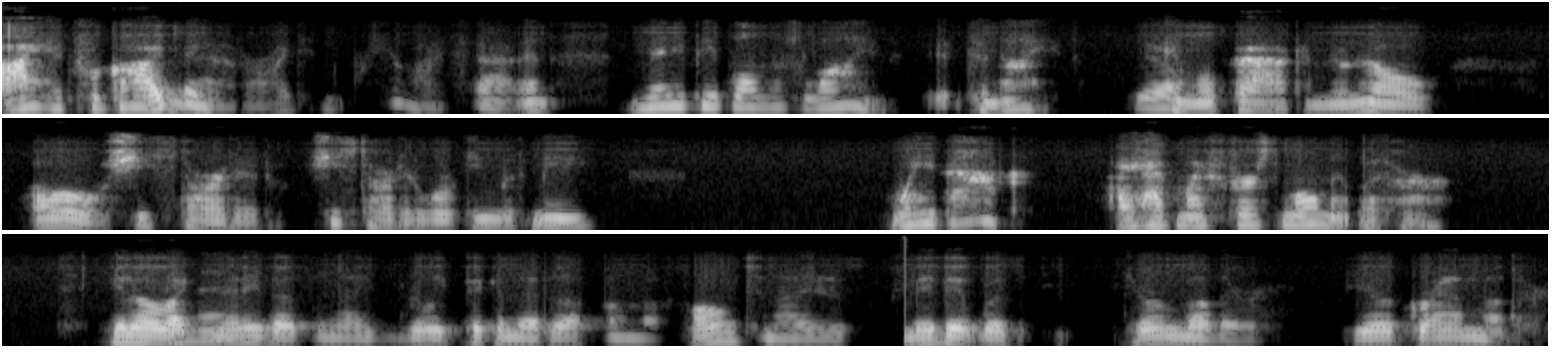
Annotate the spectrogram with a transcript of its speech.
I had forgotten I think- that or I didn't realize that. And many people on this line tonight Yeah. can look back and they'll know, oh, she started, she started working with me way back. I had my first moment with her. You know, like then- many of us, and I'm really picking that up on the phone tonight, is maybe it was your mother, your grandmother,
